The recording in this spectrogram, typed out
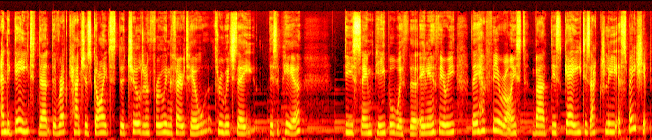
And the gate that the Ratcatchers guides the children through in the fairy tale, through which they disappear, these same people with the alien theory, they have theorized that this gate is actually a spaceship.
